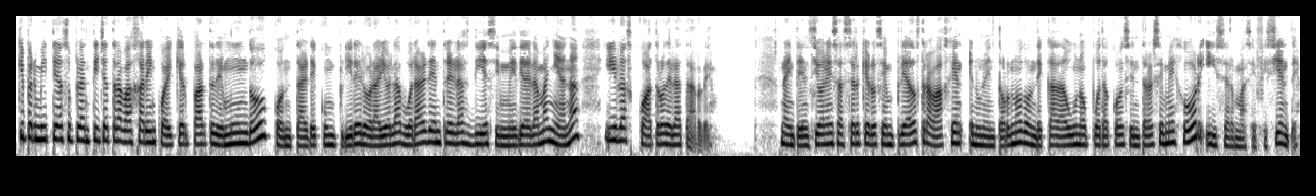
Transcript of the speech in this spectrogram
que permite a su plantilla trabajar en cualquier parte del mundo con tal de cumplir el horario laboral entre las 10 y media de la mañana y las 4 de la tarde. La intención es hacer que los empleados trabajen en un entorno donde cada uno pueda concentrarse mejor y ser más eficiente.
